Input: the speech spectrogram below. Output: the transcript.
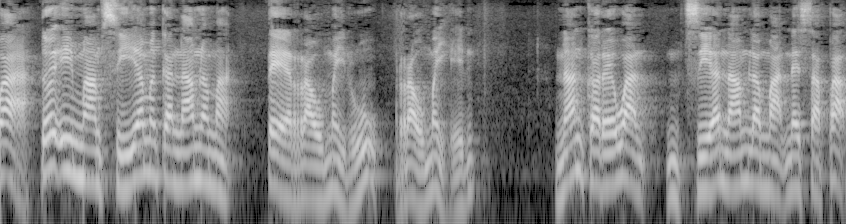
ว่าตัวอิหมามเสียเหมือนกันน้ำละหมาดแต่เราไม่รู้เราไม่เห็น นั้นก็เรียกว่าเสียน้ำละหมาดในสภาพ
